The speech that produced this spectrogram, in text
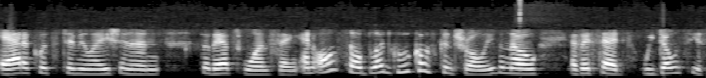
adequate stimulation and so that's one thing. And also blood glucose control, even though, as I said, we don't see a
